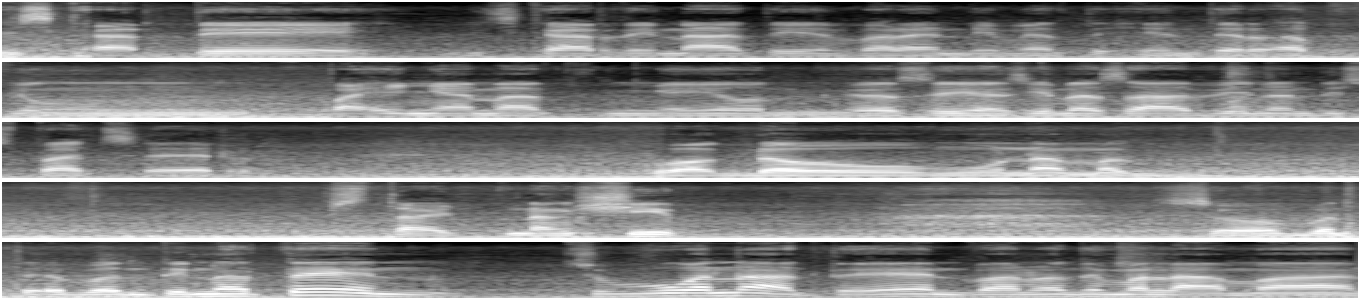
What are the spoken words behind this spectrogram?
Diskarte. Diskarte natin para hindi interrupt yung pahinga natin ngayon. Kasi ang sinasabi ng dispatcher, huwag daw muna mag start ng shift. So, banti-banti natin. Subukan natin. Paano natin malaman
